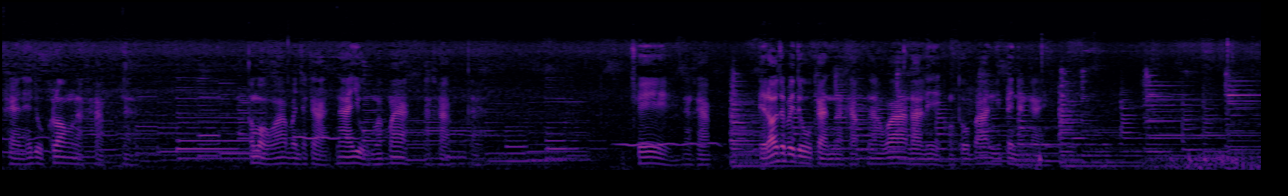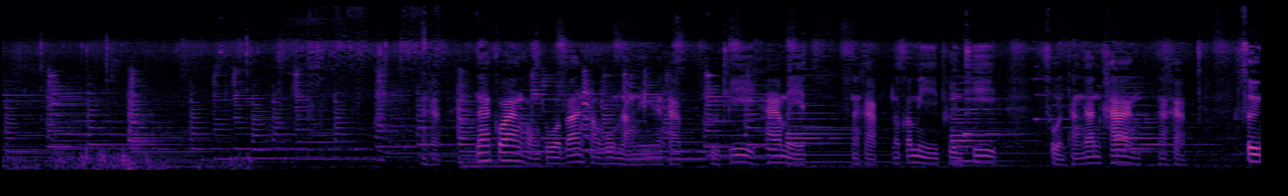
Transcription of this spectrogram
แผนให้ดูกล้องนะครับนะต้องบอกว่าบรรยากาศน่าอยู่มากๆนะครับนะโอเคนะครับ เดี๋ยวเราจะไปดูกันนะครับนะว่ารายละเอียดของตัวบ้านนี้เป็นยังไง หน้ากว้างของตัวบ้านทาวน์โฮมหลังนี้นะครับอยู่ที่ 5 เมตรนะครับ แล้วก็มีพื้นที่ส่วนทางด้านข้างนะครับ ซึ่ง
